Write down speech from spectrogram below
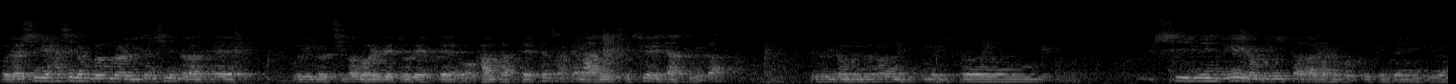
뭐 열심히 하시는 분들 이전 시민들한테 우리 그 직원 원래 조례 때 뭐 감사패, 표창패 많이 이렇게 수여하지 않습니까? 그래서 이런 분들은 정말 이천 시민 중에 이런 분이 있다라고 하는 것도 굉장히 우리는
